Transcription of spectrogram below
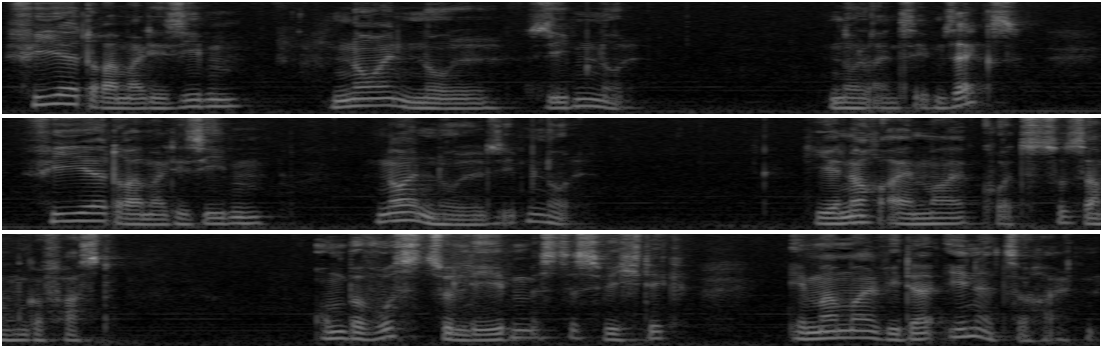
4 3 mal die 7 9070. 0176 4, 3 mal die 7, 9070. Hier noch einmal kurz zusammengefasst. Um bewusst zu leben, ist es wichtig, immer mal wieder innezuhalten.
